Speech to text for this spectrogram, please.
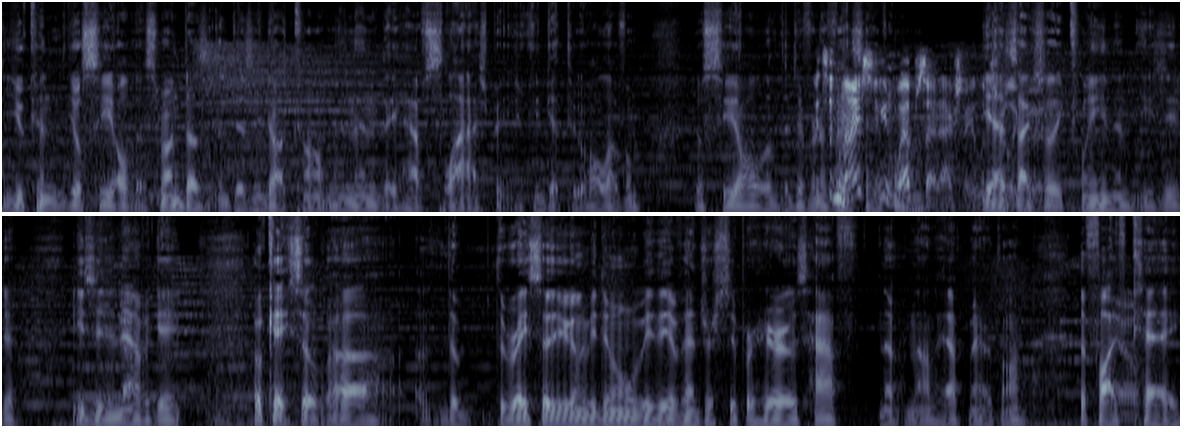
you can you'll see all this. Run Rundisney.com, and then they have slash, but you can get through all of them. You'll see all of the different. It's a nice looking website actually. It yeah, really it's good. actually clean and easy to easy to navigate. Okay, so uh, the the race that you're going to be doing will be the Avengers Superheroes half. No, not half marathon, the 5K.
